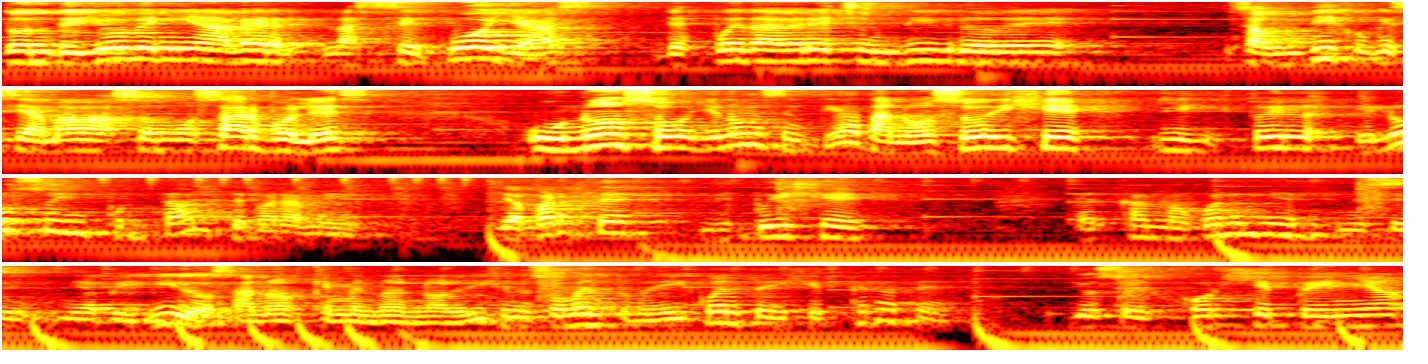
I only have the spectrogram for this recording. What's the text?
donde yo venía a ver las secuoyas, después de haber hecho un libro de, o sea, un disco que se llamaba Somos Árboles, un oso, yo no me sentía tan oso, dije, estoy, el oso es importante para mí. Y aparte, después dije, calma, ¿cuál es mi, apellido? O sea, no, que no, lo dije en ese momento, me di cuenta y dije, espérate, yo soy Jorge Peña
